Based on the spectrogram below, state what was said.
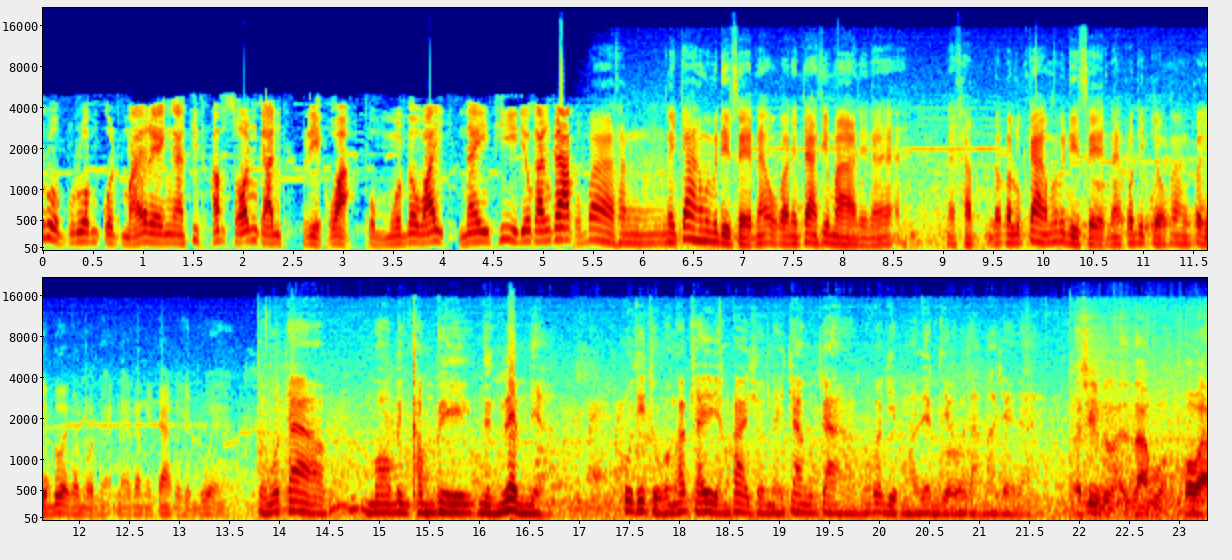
รวบรวมกฎหมายแรงงานที่ทับซ้อนกัน เรียกว่าผมมวลมาไว้ในที่เดียวกันครับ ผมว่าทางในายจ้างเขาไม่ปฏิเสธนะองค์กรในายจ้างที่มาเนี่ยนะนะครับแล้วก็ลูกจ้างไม่ปฏิเสธนะคนที่เกี่ยวข้องก็เห็นด้วยกันหมดเนี่ยนะทางในายจ้างก็เห็นด้วย สมมุติถ้ามองเป็นคัมภีร์หนึ่งเล่มเนี่ย ผู้ที่ถูกบังคับใช้อย่างภาคเอกชนในจ้างลูกจ้างมันก็หยิบมาเล่มเดียวก็สามารถใช้ได้ อาชีพเป็นหลายน่าห่วงเพราะว่า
